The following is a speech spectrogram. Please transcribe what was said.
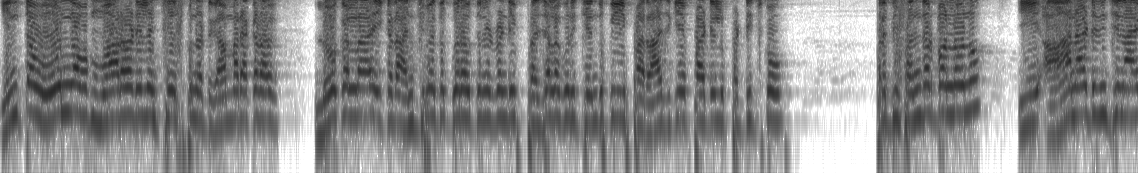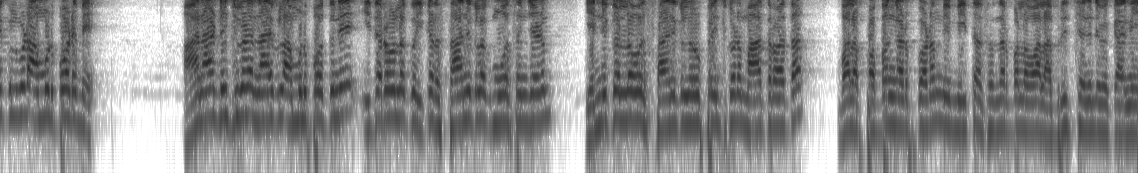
ఇంత ఓన్గా మార్వాడీలను చేసుకున్నట్టుగా మరి అక్కడ లోకల్లా ఇక్కడ అంచుమెతకు గురవుతున్నటువంటి ప్రజల గురించి ఎందుకు ఈ రాజకీయ పార్టీలు పట్టించుకోవు ప్రతి సందర్భంలోనూ ఈ ఆనాటి నుంచి నాయకులు కూడా అమ్ముడుపోవడమే. ఆనాటి నుంచి కూడా నాయకులు అమ్ముడుపోతూనే ఇతరులకు ఇక్కడ స్థానికులకు మోసం చేయడం ఎన్నికల్లో స్థానికులను ఉపయోగించుకోవడం ఆ తర్వాత వాళ్ళ పబ్బం గడుపుకోవడం ఈ మిగతా సందర్భంలో వాళ్ళు అభివృద్ధి చెందడమే కానీ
